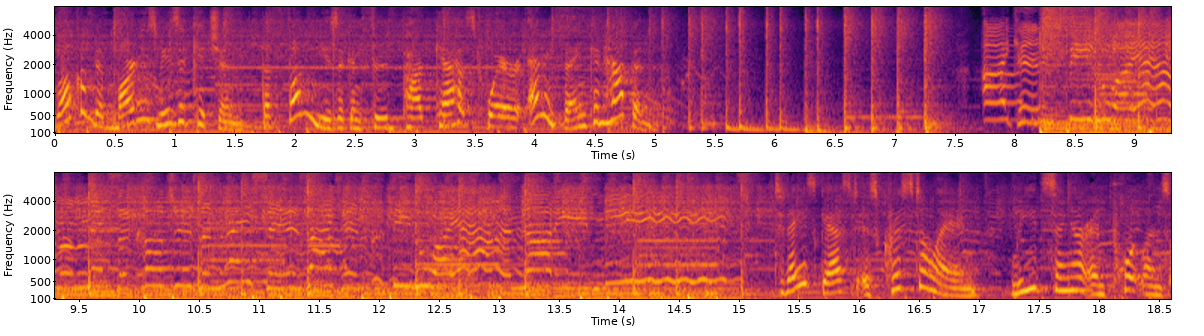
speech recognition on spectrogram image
Welcome to Marty's Music Kitchen, the fun music and food podcast where anything can happen. I can be who I am amidst the cultures and races. I can be who I am and not eat meat. Today's guest is Krista Lane, lead singer in Portland's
